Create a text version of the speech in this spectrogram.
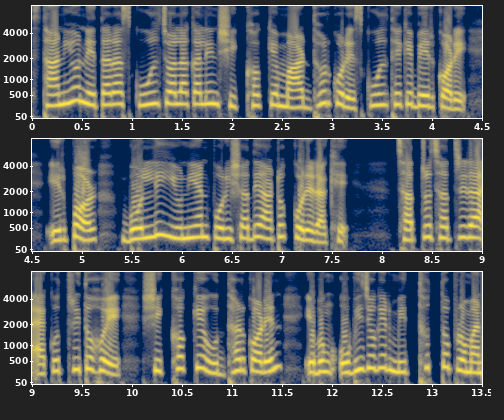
স্থানীয় নেতারা স্কুল চলাকালীন শিক্ষককে মারধর করে স্কুল থেকে বের করে। এরপর বল্লী ইউনিয়ন পরিষদে আটক করে রাখে। ছাত্রছাত্রীরা একত্রিত হয়ে শিক্ষককে উদ্ধার করেন এবং অভিযোগের মিথ্যুত্ব প্রমাণ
